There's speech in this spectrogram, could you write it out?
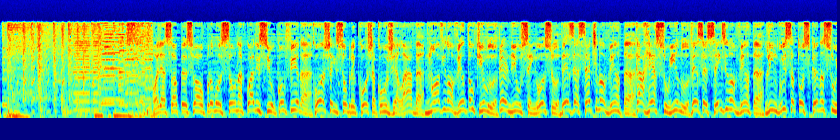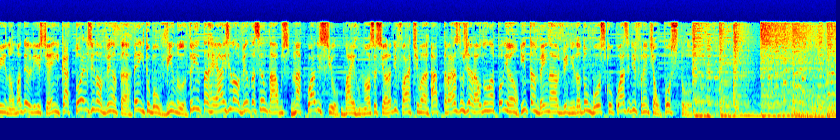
Olha só, pessoal, promoção na Qualicil. Confira. Coxa e sobrecoxa congelada, 9,90 o quilo. Pernil sem osso, 17,90. Carré suíno, 16,90. Linguiça toscana suína, uma delícia, hein? 14,90. Peito bovino, 30 reais e 90 centavos. Na Qualicil, bairro Nossa Senhora de Fátima, atrás do Geraldo Napoleão. E também na Avenida Dom Bosco, quase de frente ao posto.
